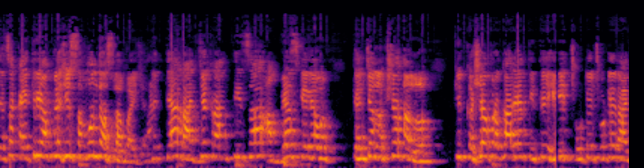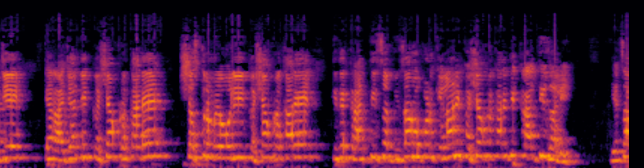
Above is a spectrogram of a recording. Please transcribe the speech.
त्याचा काहीतरी आपल्याशी संबंध असला पाहिजे. आणि त्या राज्यक्रांतीचा अभ्यास केल्यावर त्यांच्या लक्षात आलं की कशा प्रकारे तिथेही छोटे छोटे राजे त्या राजांनी कशा प्रकारे शस्त्र मिळवली कशा प्रकारे तिथे क्रांतीचं बीजारोपण केलं आणि कशा प्रकारे ती क्रांती झाली याचा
